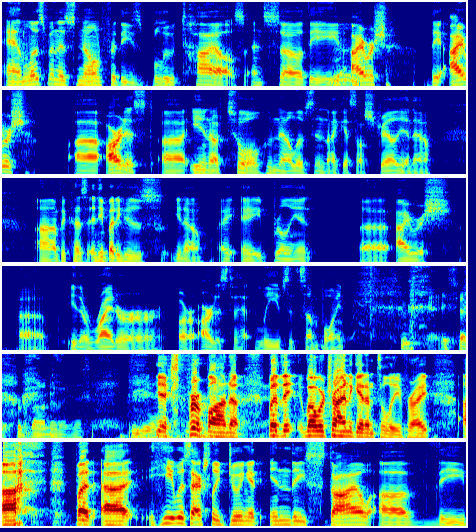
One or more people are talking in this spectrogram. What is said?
and Lisbon is known for these blue tiles, and so the mm. Irish, the Irish uh, artist uh, Ian O'Toole, who now lives in I guess Australia now, uh, because anybody who's you know a, a brilliant uh, Irish uh, either writer or, or artist that leaves at some point. except for Bono. Yes. Yeah, yeah except for Bono, but they, but we're trying to get him to leave, right? Uh, but uh, he was actually doing it in the style of the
